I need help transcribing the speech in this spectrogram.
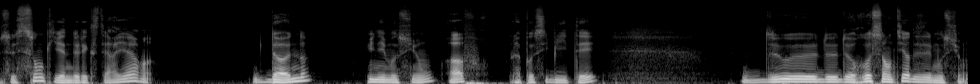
ce son qui vient de l'extérieur, donne une émotion, offre la possibilité de, de, ressentir des émotions.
